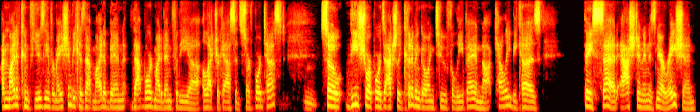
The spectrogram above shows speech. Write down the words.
I might have confused the information because that might have been that board might have been for the uh, electric acid surfboard test. Hmm. So these shortboards actually could have been going to Filipe and not Kelly because they said Ashton in his narration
